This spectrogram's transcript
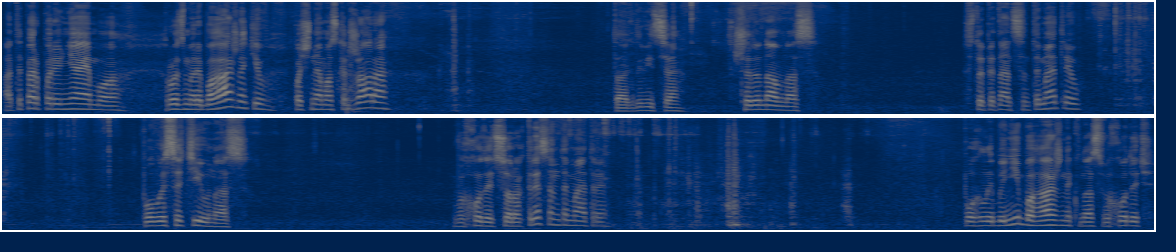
А тепер порівняємо розміри багажників. Почнемо з каджара. Так, дивіться, ширина в нас 115 см. По висоті у нас виходить 43 см. По глибині багажник у нас виходить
